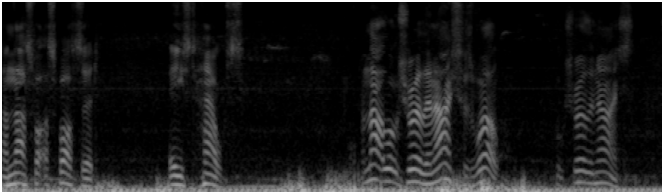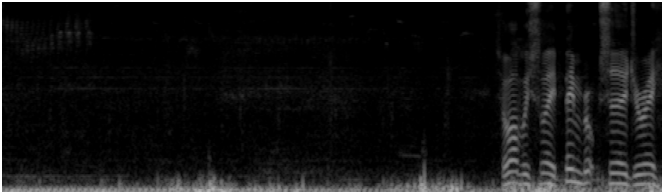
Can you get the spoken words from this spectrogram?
and that's what I spotted. East House. and that looks really nice as well. Looks really nice. So obviously Binbrook Surgery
